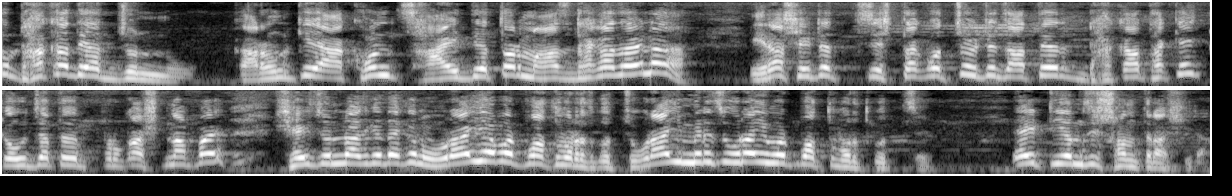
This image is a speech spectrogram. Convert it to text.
তো ঢাকা দেওয়ার জন্য। কারণ কি এখন ছাই দিয়ে তো আর মাছ ঢাকা যায় না? এরা সেটা চেষ্টা করছে ওইটা যাতে ঢাকা থাকে কেউ যাতে প্রকাশ না পায়। সেই জন্য আজকে দেখেন ওরাই আবার পথবরোধ করছে ওরাই মেরেছে ওরাই আবার পথবরোধ করছে। এই টিএমসি সন্ত্রাসীরা।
